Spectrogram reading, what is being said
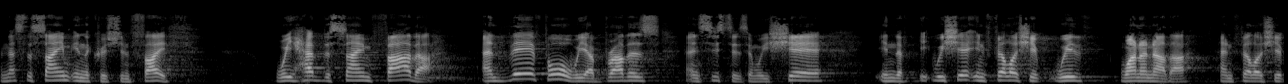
And that's the same in the Christian faith. We have the same Father, and therefore we are brothers and sisters, and we share in, the, we share in fellowship with one another and fellowship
